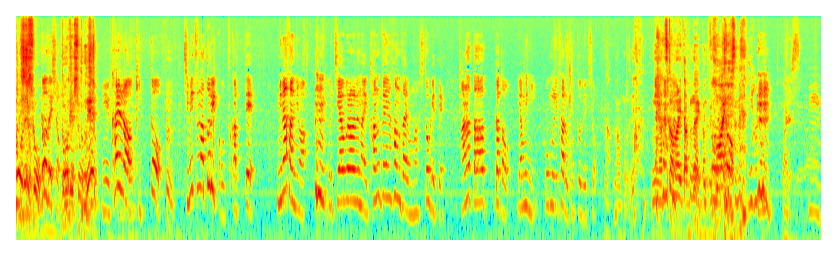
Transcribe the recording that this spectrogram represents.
どうでしょう？どうでしょう？どうでしょう？ねえー彼らはきっとうん。緻密なトリックを使って皆さんには 打ち破られない完全犯罪を成し遂げてあなた方を闇に葬り去ることでしょう、ななるほどね。みんな捕まりたくないか。ら 怖いですね。怖いです。うん、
